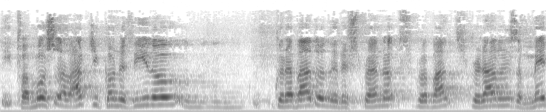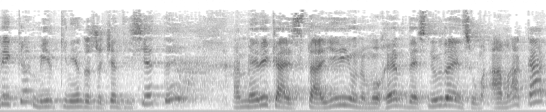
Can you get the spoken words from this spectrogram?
Y famoso, archiconocido mm, grabado de Stradanus América, 1587. América está allí, una mujer desnuda en su hamaca,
